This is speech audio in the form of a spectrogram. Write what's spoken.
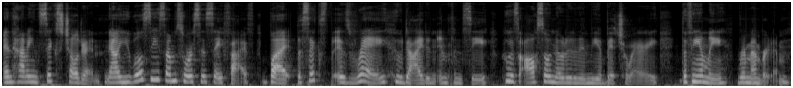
and having six children. Now, you will see some sources say five, but the sixth is Ray, who died in infancy, who is also noted in the obituary. The family remembered him.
